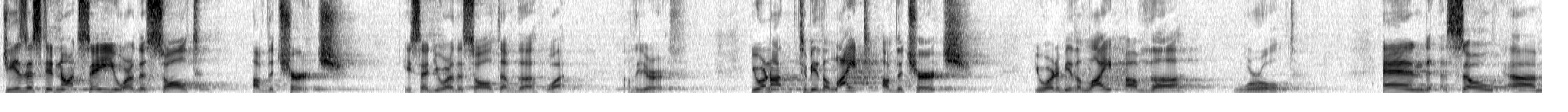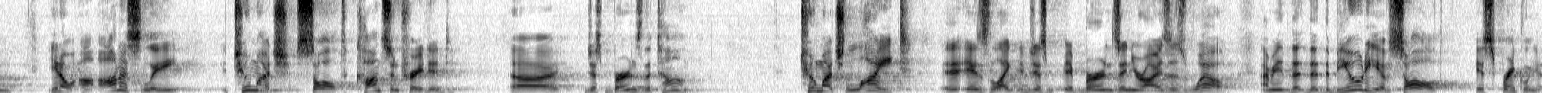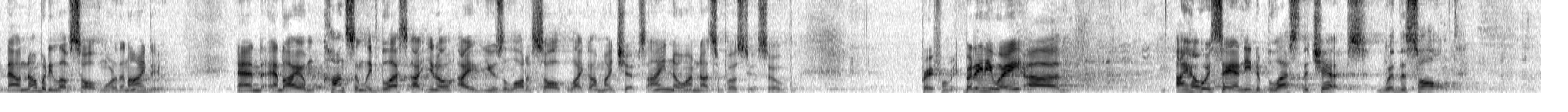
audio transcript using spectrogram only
Jesus did not say you are the salt of the church. He said you are the salt of the what? Of the earth. You are not to be the light of the church. You are to be the light of the world. And so, um, you know, honestly, too much salt concentrated uh, just burns the tongue. Too much light is like it just it burns in your eyes as well. I mean, the, the, the beauty of salt is sprinkling it. Now, nobody loves salt more than I do. And, and I am constantly blessed. I, you know, I use a lot of salt like on my chips. I know I'm not supposed to, so pray for me. But anyway, uh, I always say I need to bless the chips with the salt.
